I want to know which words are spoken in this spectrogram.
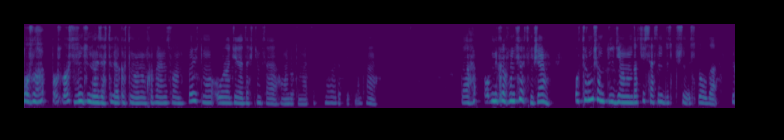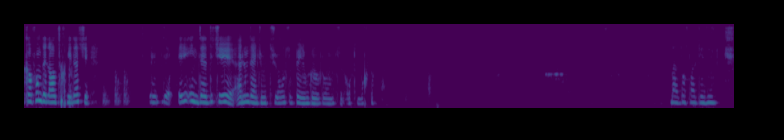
Dostlar, dostlar sizin üçün ləzzətli qatlanıram xəbəriniz var. Böyük ehtimal ora gedəcək kimsə onu götürməsin. Nə olacaq getmədi. Hə. Daha o mikrofonu çəkmişəm. Oturmuşam düz yanındakı səsin düz düşün stolda. Mikrofon da elə alçaq yerdə ki e, elə incədi ki, əlim dən kimi düşüyor. Onun üçün belim qırıldı onun üçün oturmaqda. Bəli dostlar gedirik.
